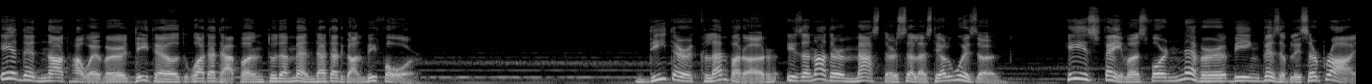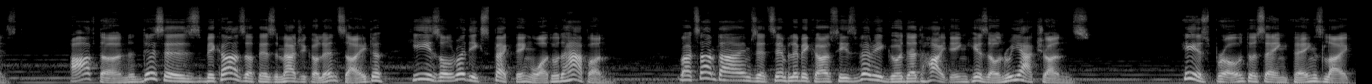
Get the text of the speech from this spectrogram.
It did not, however, detail what had happened to the men that had gone before. Dieter Klemperer is another master celestial wizard. He is famous for never being visibly surprised. Often, this is because of his magical insight, he is already expecting what would happen. But sometimes it's simply because he's very good at hiding his own reactions. He is prone to saying things like,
